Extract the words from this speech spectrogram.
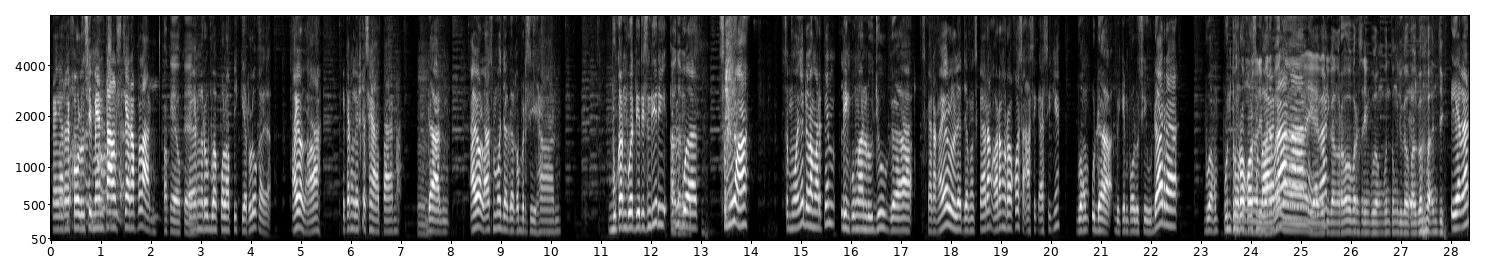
kayak revolusi mental secara pelan Oke oke. kayak ngerubah pola pikir lu kayak ayolah kita ngelihat kesehatan Hmm. dan ayolah semua jaga kebersihan bukan buat diri sendiri Oh, tapi tapi buat semua semuanya dalam artian lingkungan lu juga sekarang ayo lu lihat zaman sekarang orang rokok seasik-asiknya buang udah bikin polusi udara buang puntung rokok di mana-mana. sembarangan Iya, ya gue kan juga ngerokok sering buang puntung juga pak gue anjing. iya kan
